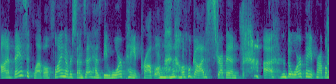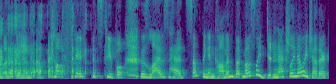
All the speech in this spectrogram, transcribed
On a basic level, Flying Over Sunset has the war paint problem. oh God, strap in. Uh, the war paint problem of being about famous people whose lives had something in common, but mostly didn't actually know each other.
